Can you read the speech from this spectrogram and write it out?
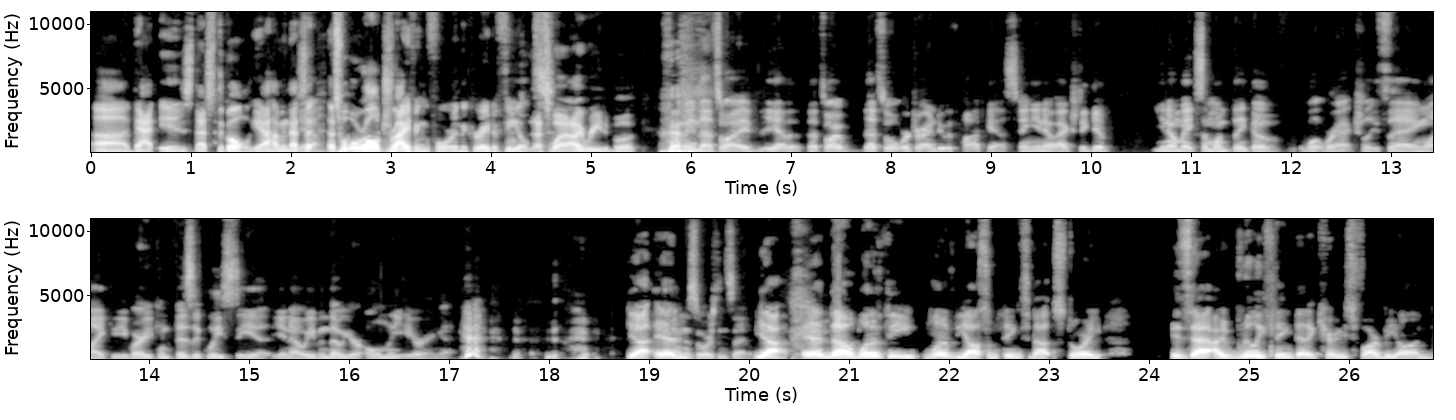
Uh, that is that's the goal. Yeah, I mean that's Yeah. that's what we're all driving for in the creative fields. That's why I read a book. I mean, that's why. Yeah, that's why. That's what we're trying to do with podcasting. You know, actually give, you know, make someone think of what we're actually saying, like where you can physically see it. You know, even though you're only hearing it. yeah and Dinosaurs and yeah and uh, one of the one of the awesome things about story is that i really think that it carries far beyond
